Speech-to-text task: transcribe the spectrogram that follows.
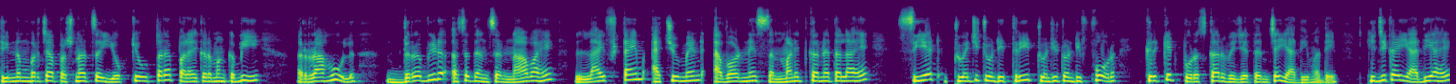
तीन नंबरच्या प्रश्नाचं योग्य उत्तर आहे. पर्याय क्रमांक बी राहुल द्रविड असं त्यांचं नाव आहे. लाईफ टाईम अचिव्हमेंट अवॉर्डने सन्मानित करण्यात आलं आहे. CEAT twenty twenty three twenty twenty four cricket पुरस्कार विजेत्यांच्या यादीमध्ये. ही जी काही यादी आहे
